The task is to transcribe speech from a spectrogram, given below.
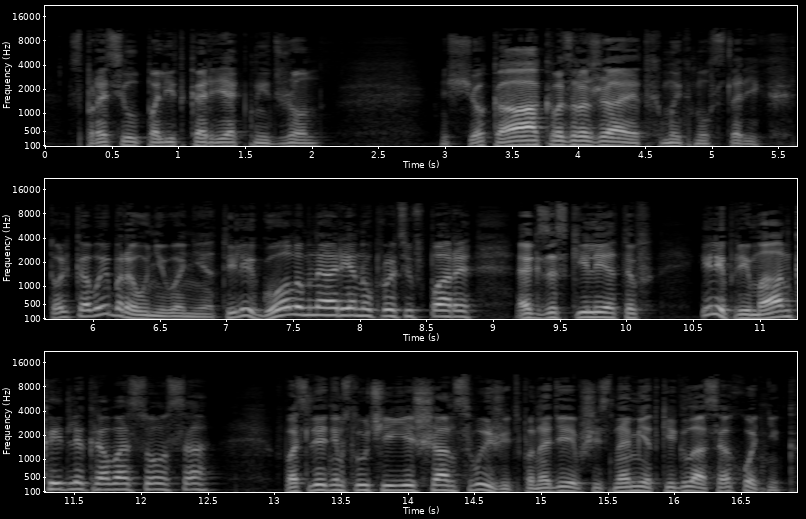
– спросил политкорректный Джон. «Еще как возражает», — хмыкнул старик. «Только выбора у него нет. Или голым на арену против пары экзоскелетов, или приманкой для кровососа. В последнем случае есть шанс выжить, понадеявшись на меткий глаз охотника.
